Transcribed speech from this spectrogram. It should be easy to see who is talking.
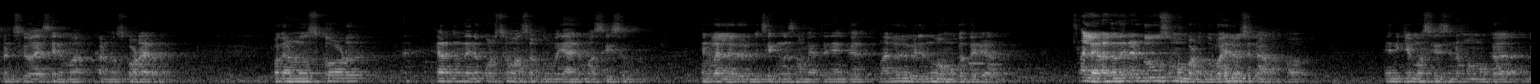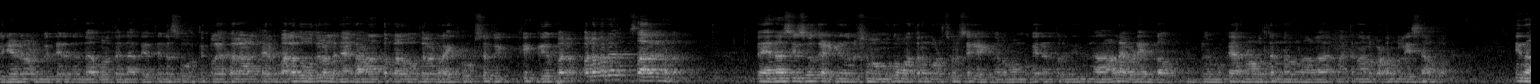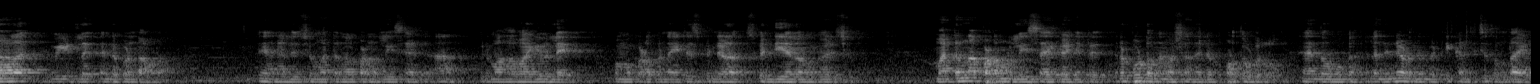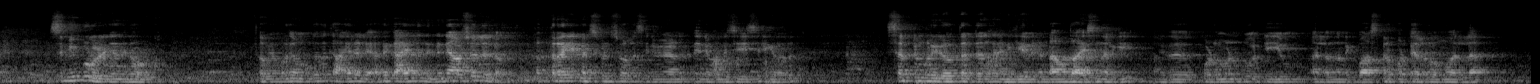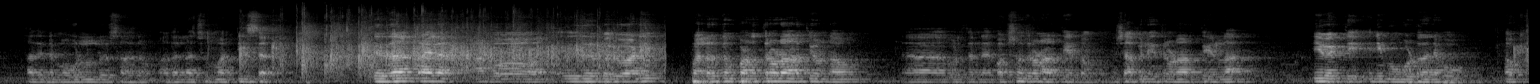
Speaker 1: എക്സ്പെൻസീവായ cinema Kannur സ്കോഡായിരുന്നു അപ്പോൾ Kannur squad ഇറങ്ങുന്നതിന് കുറച്ച് മാസം എടുക്കുമ്പോൾ ഞാനും അസീസും ഞങ്ങളെല്ലാവരും ഒരുമിച്ചിരിക്കുന്ന സമയത്ത് ഞങ്ങൾക്ക് നല്ലൊരു വിരുന്ന് നമുക്ക് തരികയാണ്. അല്ല ഇറങ്ങുന്നതിന് രണ്ടു ദിവസം മുമ്പാണ് ദുബായിൽ വെച്ചിട്ടാണ്. അപ്പോൾ എനിക്ക് മസീസിനും നമുക്ക് ബിരിയാണി വിളമ്പി തരുന്നുണ്ട്. അതുപോലെ തന്നെ അദ്ദേഹത്തിന്റെ സുഹൃത്തുക്കളെ പല ആൾക്കാരും പല തോതിലുള്ള ഞാൻ കാണാത്ത പല തോതിലുള്ള ഡ്രൈ ഫ്രൂട്ട്സ് ഫിഗ് പല പല പല ഞാൻ അസീസും കഴിക്കുന്ന പക്ഷെ നമുക്ക് മാത്രം കുറച്ച് കുറച്ചേ കഴിക്കുന്നുള്ളൂ. നമുക്ക് എന്റെ അടുത്ത് നാളെ എവിടെ ഉണ്ടാവും നമുക്ക് എറണാകുളത്ത് ഉണ്ടാവും നാളെ മറ്റന്നാൾ പടം റിലീസ് ആവുമ്പോൾ ഈ നാളെ വീട്ടിൽ എന്റെ ഒപ്പം ഉണ്ടാവണം. ഞാൻ ആലോചിച്ചു മറ്റന്നാൾ പടം റിലീസായിട്ട്. ആ ഒരു മഹാഭാഗ്യമല്ലേ നമുക്കോടൊപ്പം നൈറ്റ് സ്പെൻഡ് സ്പെൻഡ് ചെയ്യാലോ നമുക്ക് വിളിച്ചു മറ്റന്നാൾ പടം റിലീസായി കഴിഞ്ഞിട്ട് റിപ്പോർട്ട് ഒന്നും വർഷം എന്തെങ്കിലും പുറത്തു വിടുള്ളൂ ഞാൻ എന്തോ നോക്കാം. അല്ല നിന്നെ അവിടെ നിന്ന് വെട്ടി കണ്ടിച്ച് തുണ്ടായിട്ട് സ്വിമ്മിംഗ് പൂൾ വഴി ഞാൻ നിന്നെ കൊടുക്കും അപ്പൊ ഞാൻ പറഞ്ഞു നമുക്കത് കായലല്ലേ? അത് കായലിൽ നിന്നെ ആവശ്യമില്ലല്ലോ. അത്രയും എക്സ്പെൻസീവ് ഉള്ള സിനിമയാണ് എന്നെ കൊണ്ട് ചെയ്യിച്ചിരിക്കുന്നത്. സെപ്റ്റംബർ ഇരുപത്തെട്ടിന് എനിക്ക് രണ്ടാമത്തെ ആയുസ് നൽകി. ഇത് കൊടുമൺപൂറ്റിയും അല്ലെന്നുണ്ടെങ്കിൽ ഭാസ്കർ പട്ടേലോ ഒന്നും അല്ല. അതിന്റെ മുകളിലുള്ള സാധനം. അതല്ല ചുമ്മാ ടീസർ ഇതാണ് ട്രെയിലർ അപ്പോ ഇത് പരിപാടി പലർക്കും പണത്തിനോട് ആർത്തി ഉണ്ടാവും അതുപോലെ തന്നെ ഭക്ഷണത്തിനോട് ആർത്തി ഉണ്ടാവും പക്ഷെ അഭിനയത്തിനോട് ആർത്തിയുള്ള ഈ വ്യക്തി ഇനി മുമ്പോട്ട് തന്നെ പോകും. ഓക്കെ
